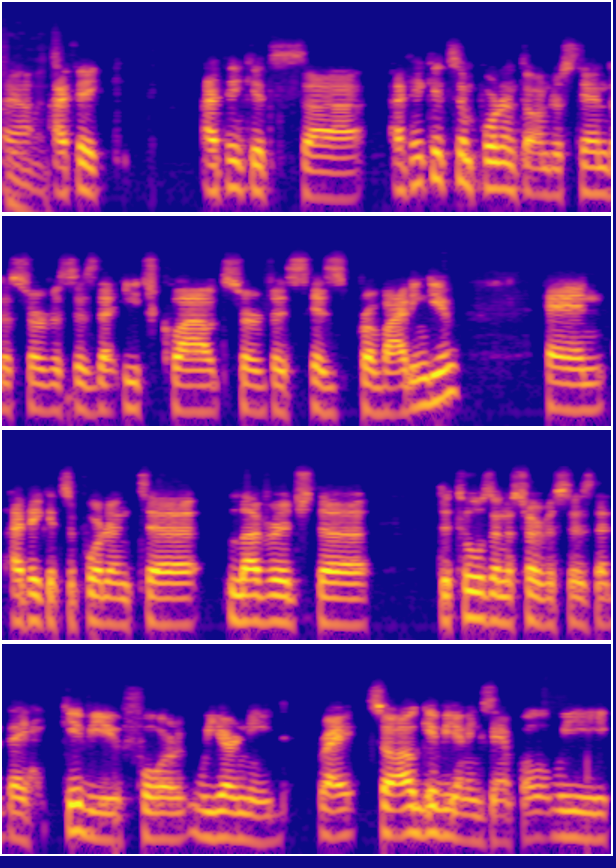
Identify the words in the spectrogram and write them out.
Uh, I think I think it's uh, I think it's important to understand the services that each cloud service is providing you, and I think it's important to leverage the the tools and the services that they give you for your need right? So I'll give you an example. We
